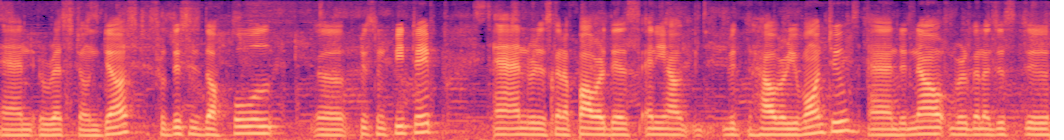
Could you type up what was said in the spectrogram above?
and redstone dust. So this is the whole uh, piston feed tape and we're just gonna power this anyhow with however you want to. And now we're gonna just uh,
